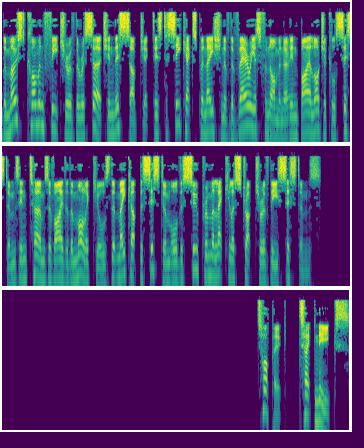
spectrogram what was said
The most common feature of the research in this subject is to seek explanation of the various phenomena in biological systems in terms of either the molecules that make up the system or the supramolecular structure of these systems. Topic: Techniques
